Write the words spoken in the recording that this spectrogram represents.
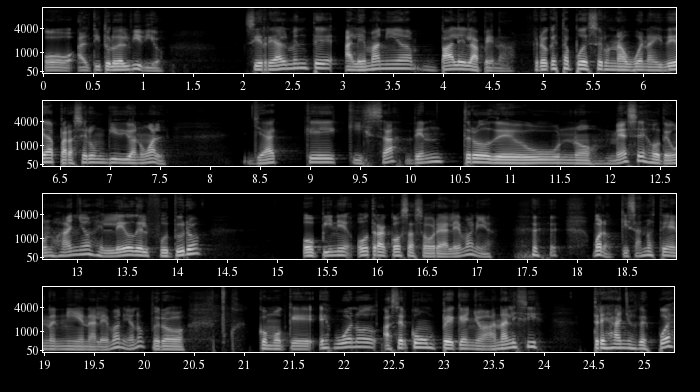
o al título del vídeo. Si realmente Alemania vale la pena. Creo que esta puede ser una buena idea para hacer un vídeo anual, ya que quizás dentro de unos meses o de unos años el Leo del futuro opine otra cosa sobre Alemania. bueno, quizás no esté ni en Alemania, ¿no? Pero como que es bueno hacer como un pequeño análisis tres años después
